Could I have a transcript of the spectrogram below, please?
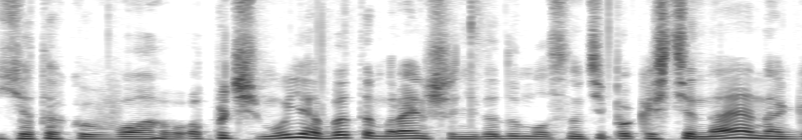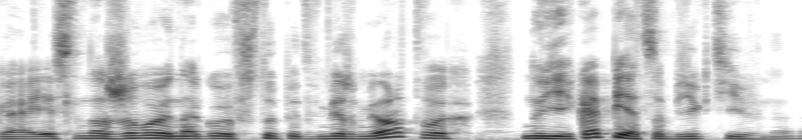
я такой, вау, а почему я об этом раньше не додумался? Ну, типа, костяная нога, если она живой ногой вступит в мир мертвых, ну, ей капец объективно.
